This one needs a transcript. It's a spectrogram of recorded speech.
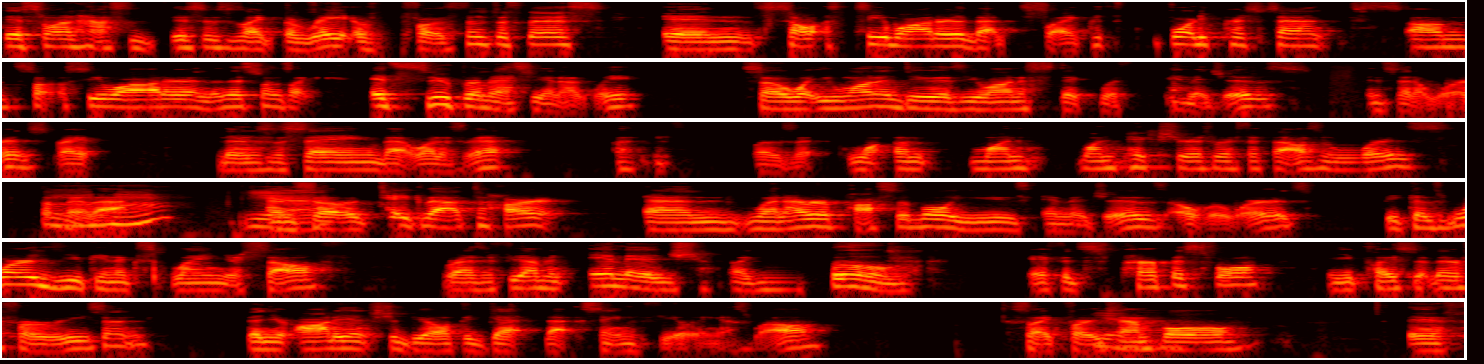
this one has to this is like the rate of photosynthesis in salt seawater that's like 40% um, seawater and then this one's like it's super messy and ugly so what you want to do is you want to stick with images instead of words right there's a saying that what is it was it one, um, one one picture is worth a thousand words something mm-hmm. like that mm-hmm. yeah. and so take that to heart and whenever possible use images over words because words you can explain yourself whereas if you have an image like boom if it's purposeful and you place it there for a reason then your audience should be able to get that same feeling as well so like for example yeah. if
